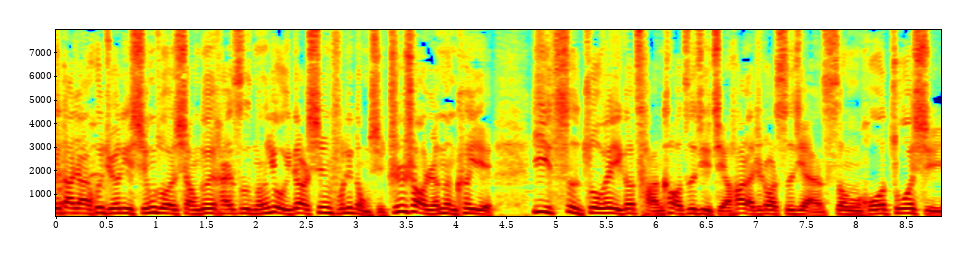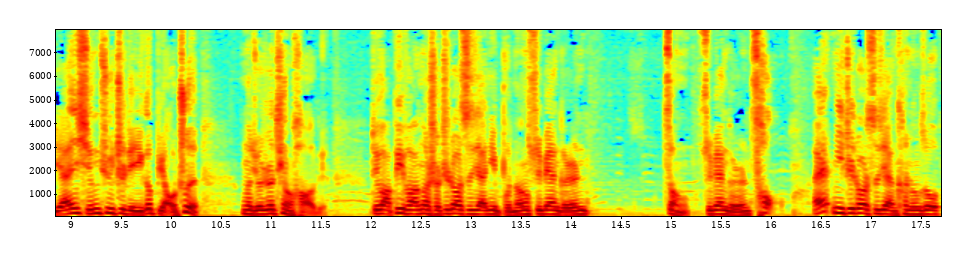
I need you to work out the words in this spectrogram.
以大家会觉得星座相对还是能有一点信服的东西，至少人们可以以此作为一个参考自己接下来这段时间生活作息言行举止的一个标准，我觉得挺好的。对吧？比方我说这段时间你不能随便跟人争，随便跟人吵。哎，你这段时间可能就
